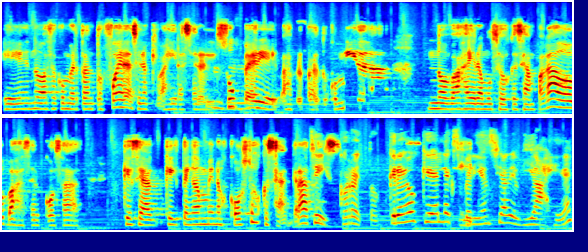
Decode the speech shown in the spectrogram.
eh, no vas a comer tanto afuera, sino que vas a ir a hacer el súper y ahí vas a preparar tu comida, no vas a ir a museos que sean pagados, vas a hacer cosas que, sean, que tengan menos costos que sean gratis. Sí, correcto. Creo que la experiencia de viaje,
